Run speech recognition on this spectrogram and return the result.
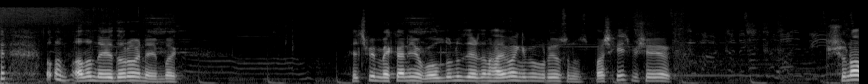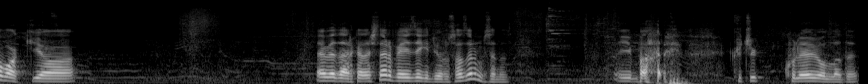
Oğlum alın neye doğru oynayın bak. Hiçbir mekaniği yok. Olduğunuz yerden hayvan gibi vuruyorsunuz. Başka hiçbir şey yok. Şuna bak ya. Evet arkadaşlar base'e gidiyoruz. Hazır mısınız? İyi bari. Küçük kuleye yolladı.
